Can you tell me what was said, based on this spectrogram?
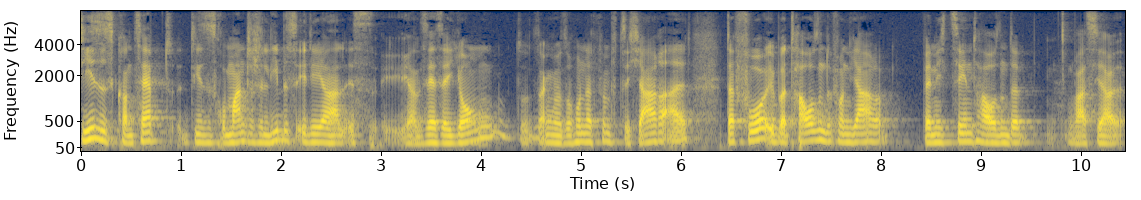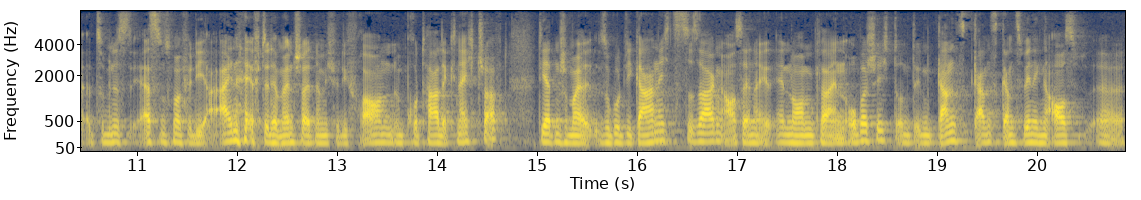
Dieses Konzept, dieses romantische Liebesideal ist ja sehr, sehr jung, so sagen wir so 150 Jahre alt. Davor über Tausende von Jahren, wenn nicht Zehntausende, war es ja zumindest erstens mal für die eine Hälfte der Menschheit, nämlich für die Frauen, eine brutale Knechtschaft. Die hatten schon mal so gut wie gar nichts zu sagen, außer in einer enorm kleinen Oberschicht und in ganz, ganz, ganz wenigen Aus, äh,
